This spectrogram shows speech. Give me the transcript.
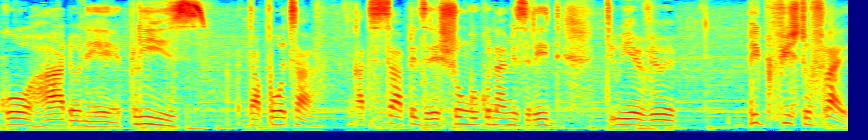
go hard on her. Please ndapota ngatisapedzere shungu kuna miss red we have a big fish to fry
